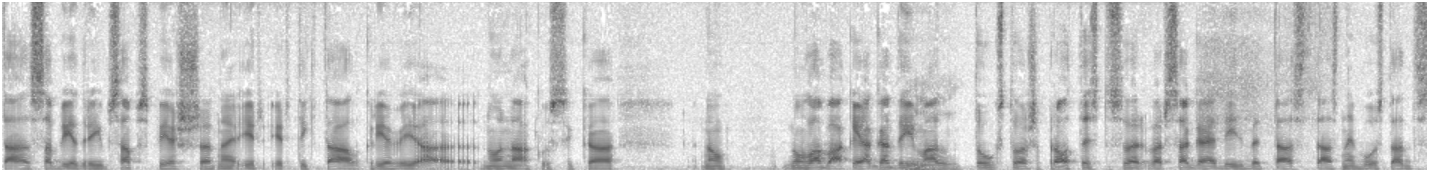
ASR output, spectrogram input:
tā sabiedrības apspiešana ir, ir tik tālu Krievijā nonākusi, ka nu, nu, labākajā gadījumā mm. tūkstoša protestus var, var sagaidīt, bet tās, tās nebūs tādas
